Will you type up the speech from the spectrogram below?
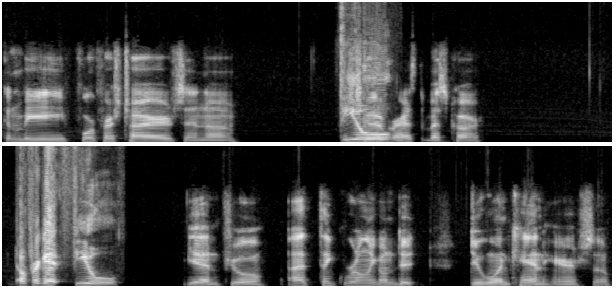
gonna be four fresh tires and uh, fuel. Whoever has the best car. Don't forget fuel. Yeah, and fuel. I think we're only gonna do do one can here, so.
